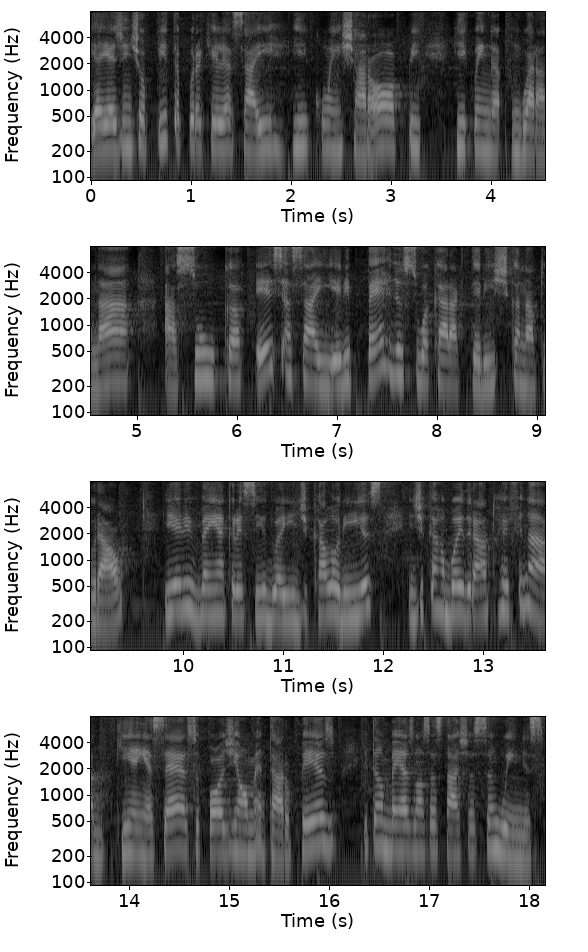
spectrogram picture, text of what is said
e aí a gente opta por aquele açaí rico em xarope, rico em guaraná, açúcar. Esse açaí, ele perde a sua característica natural e ele vem acrescido aí de calorias e de carboidrato refinado, que em excesso pode aumentar o peso e também as nossas taxas sanguíneas.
